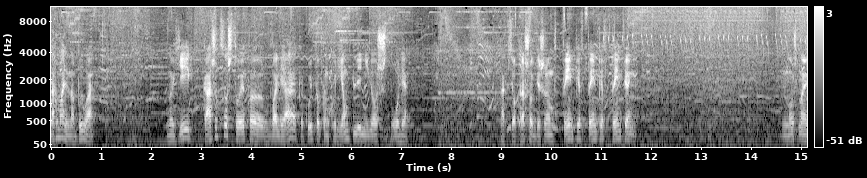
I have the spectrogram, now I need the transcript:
нормально было. Но ей кажется, что это Валя какой-то конкурент для нее, что ли. Так, все, хорошо, бежим в темпе, в темпе, в темпе. Нужно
